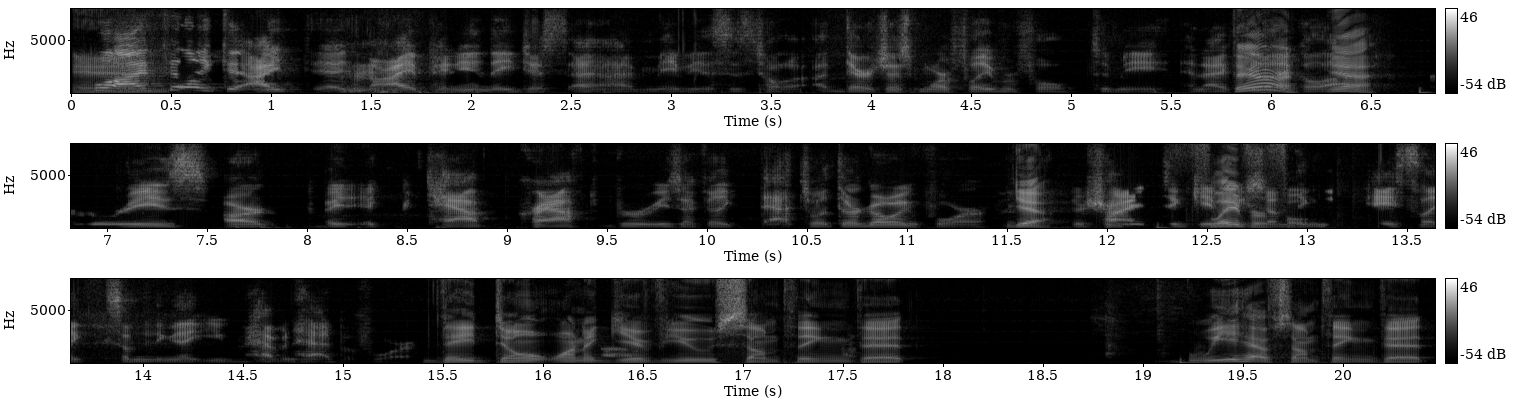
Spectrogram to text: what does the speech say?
And Well, I feel like I, in my opinion, they just I, I, maybe this is total. They're just more flavorful to me, and I feel are, like a lot yeah. Breweries are tap craft breweries. I feel like that's what they're going for. Yeah, They're trying to give Flavorful. you something that tastes like something that you haven't had before. they don't want to give you something that we have something that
